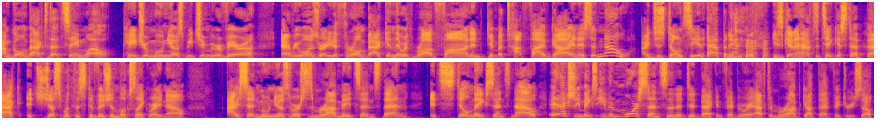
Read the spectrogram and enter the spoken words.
I'm going back to that same well. Pedro Munhoz beat Jimmy Rivera. Everyone was ready to throw him back in there with Rob Font and give him a top five guy. And I said, no, I just don't see it happening. He's going to have to take a step back. It's just what this division looks like right now. I said Munhoz versus Merab made sense then. It still makes sense now. It actually makes even more sense than it did back in February after Merab got that victory. So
